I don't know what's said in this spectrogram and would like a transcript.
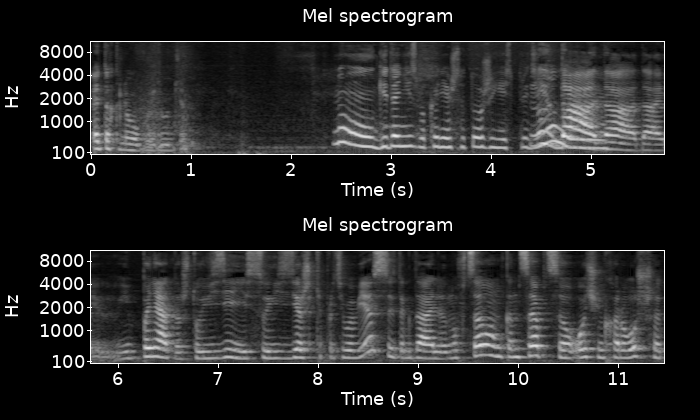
Это клевые люди. Ну, у гедонизма, конечно, тоже есть пределы. Ну, да, да, да. И, и понятно, что везде есть свои издержки, противовесы и так далее, но в целом концепция очень хорошая,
